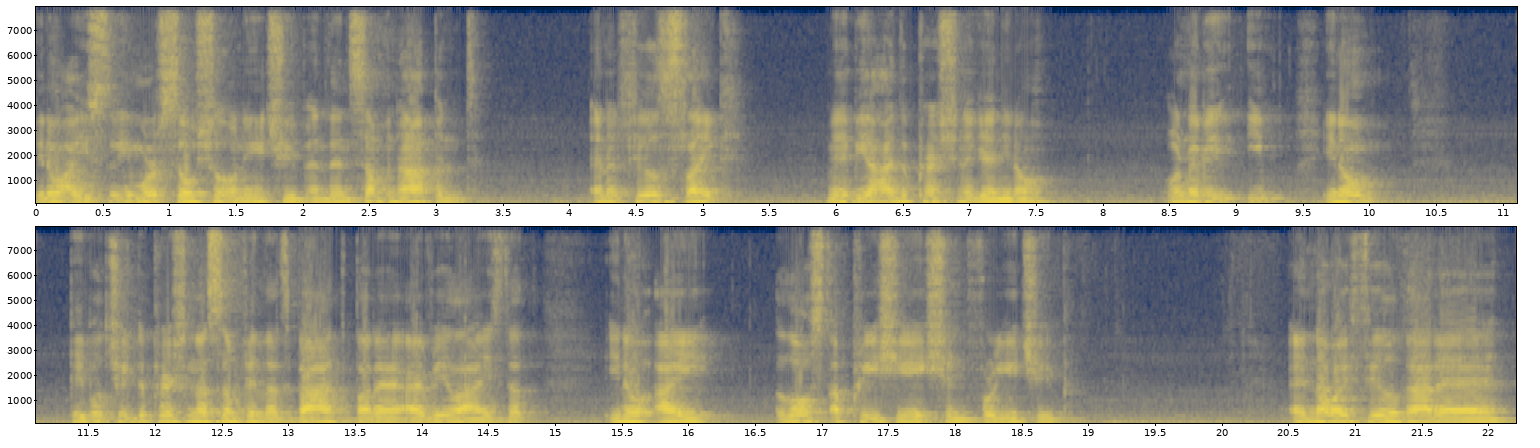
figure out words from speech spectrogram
you know, I used to be more social on YouTube, and then something happened, and it feels like maybe I had depression again. You know, or maybe you know, people treat depression as something that's bad, but I, I realized that you know I lost appreciation for YouTube, and now I feel that. Uh,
